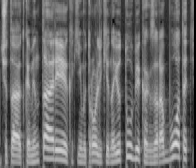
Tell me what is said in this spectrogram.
читают комментарии, какие-нибудь ролики на ютубе, как заработать,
